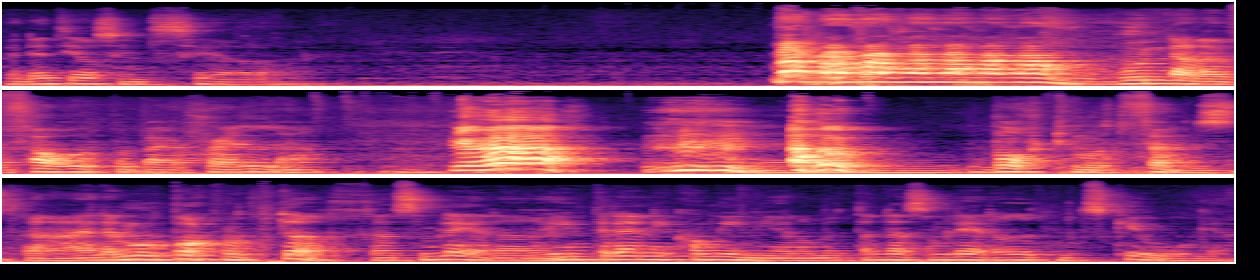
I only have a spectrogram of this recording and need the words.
Men det är inte jag så intresserad av. Hundarna far upp och börjar skälla. Eh, Bort mot fönstren, eller bort mot dörren som leder, inte den ni kom in genom, utan den som leder ut mot skogen.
